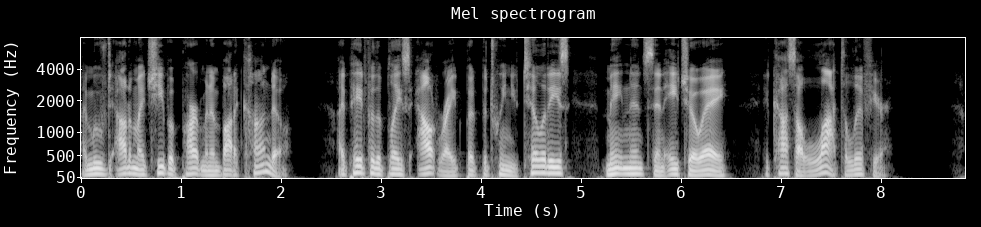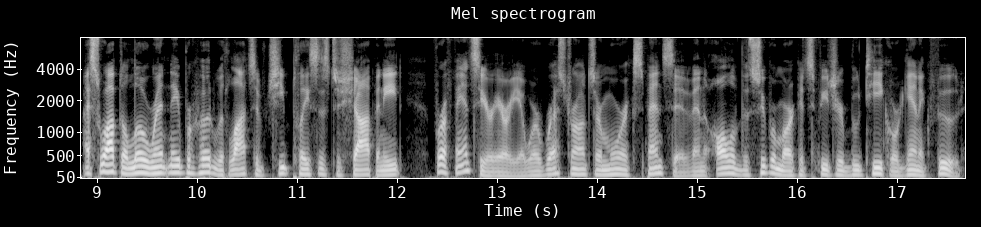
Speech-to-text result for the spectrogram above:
I moved out of my cheap apartment and bought a condo. I paid for the place outright, but between utilities, maintenance, and HOA, it costs a lot to live here. I swapped a low rent neighborhood with lots of cheap places to shop and eat for a fancier area where restaurants are more expensive and all of the supermarkets feature boutique organic food.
